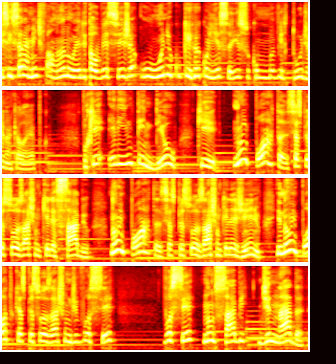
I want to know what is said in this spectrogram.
E sinceramente falando, ele talvez seja o único que reconheça isso como uma virtude naquela época. Porque ele entendeu que não importa se as pessoas acham que ele é sábio, não importa se as pessoas acham que ele é gênio, e não importa o que as pessoas acham de você. Você não sabe de nada.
